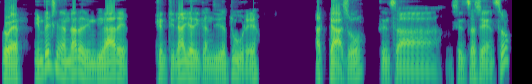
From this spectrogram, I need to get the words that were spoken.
cioè invece di andare ad inviare centinaia di candidature a caso, senza, senza senso,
